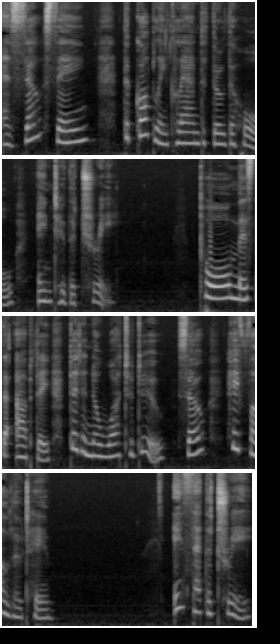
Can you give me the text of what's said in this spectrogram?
And so saying, the goblin climbed through the hole into the tree. Poor Mr. Uppity didn't know what to do, so he followed him. Inside the tree,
